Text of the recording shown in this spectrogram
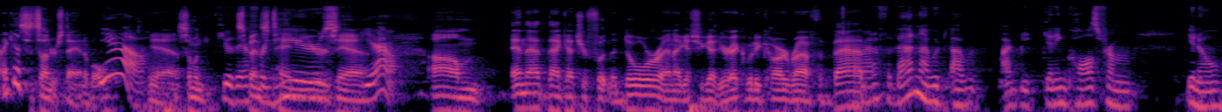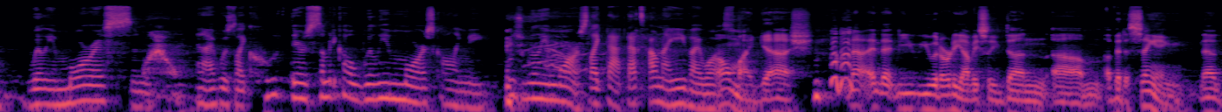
I guess it's understandable. Yeah. Yeah. Someone if you're there spends ten years, Yeah. yeah. Um, and that that got your foot in the door, and I guess you got your equity card right off the bat. Right off the bat, and I would, I would, I'd be getting calls from, you know, William Morris, and Wow. and I was like, who? There's somebody called William Morris calling me. Who's William Morris? Like that. That's how naive I was. Oh my gosh! now and that you you had already obviously done um, a bit of singing. Now,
